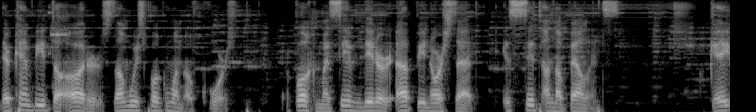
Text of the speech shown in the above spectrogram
there can be the other. Some wish Pokemon, of course. Pokemon seem neither happy nor sad. It sits on a balance. Okay?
